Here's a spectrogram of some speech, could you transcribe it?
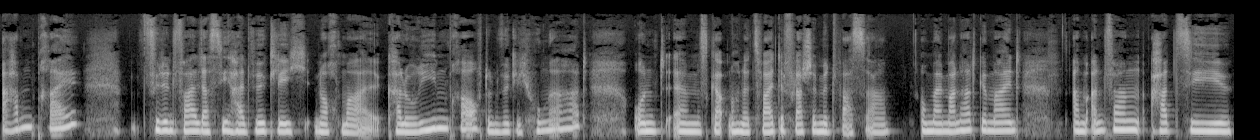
Abendbrei für den Fall, dass sie halt wirklich nochmal Kalorien braucht und wirklich Hunger hat. Und ähm, es gab noch eine zweite Flasche mit Wasser. Und mein Mann hat gemeint, am Anfang hat sie,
